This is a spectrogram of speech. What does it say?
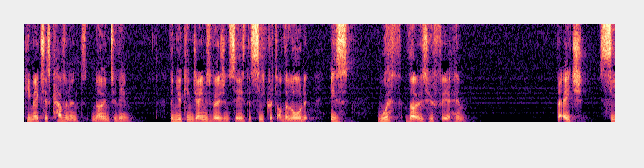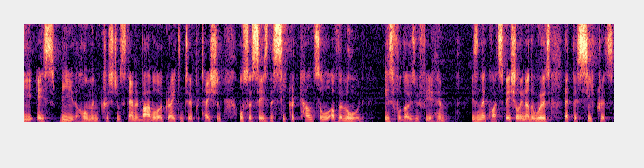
he makes his covenant known to them. The New King James Version says, The secret of the Lord is with those who fear him. The HCSB, the Holman Christian Standard Bible, a great interpretation, also says, The secret counsel of the Lord is for those who fear him. Isn't that quite special? In other words, that the secrets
